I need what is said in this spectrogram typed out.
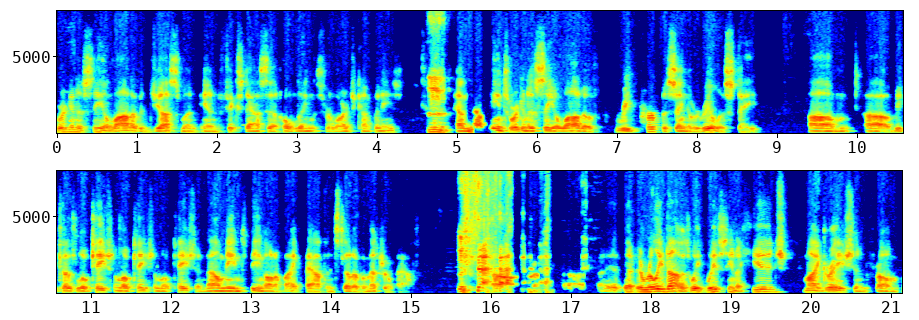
we're going to see a lot of adjustment in fixed asset holdings for large companies. Mm. And that means we're going to see a lot of repurposing of real estate um, uh, because location, location, location now means being on a bike path instead of a metro path. Uh, it, it really does. We, we've seen a huge migration from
